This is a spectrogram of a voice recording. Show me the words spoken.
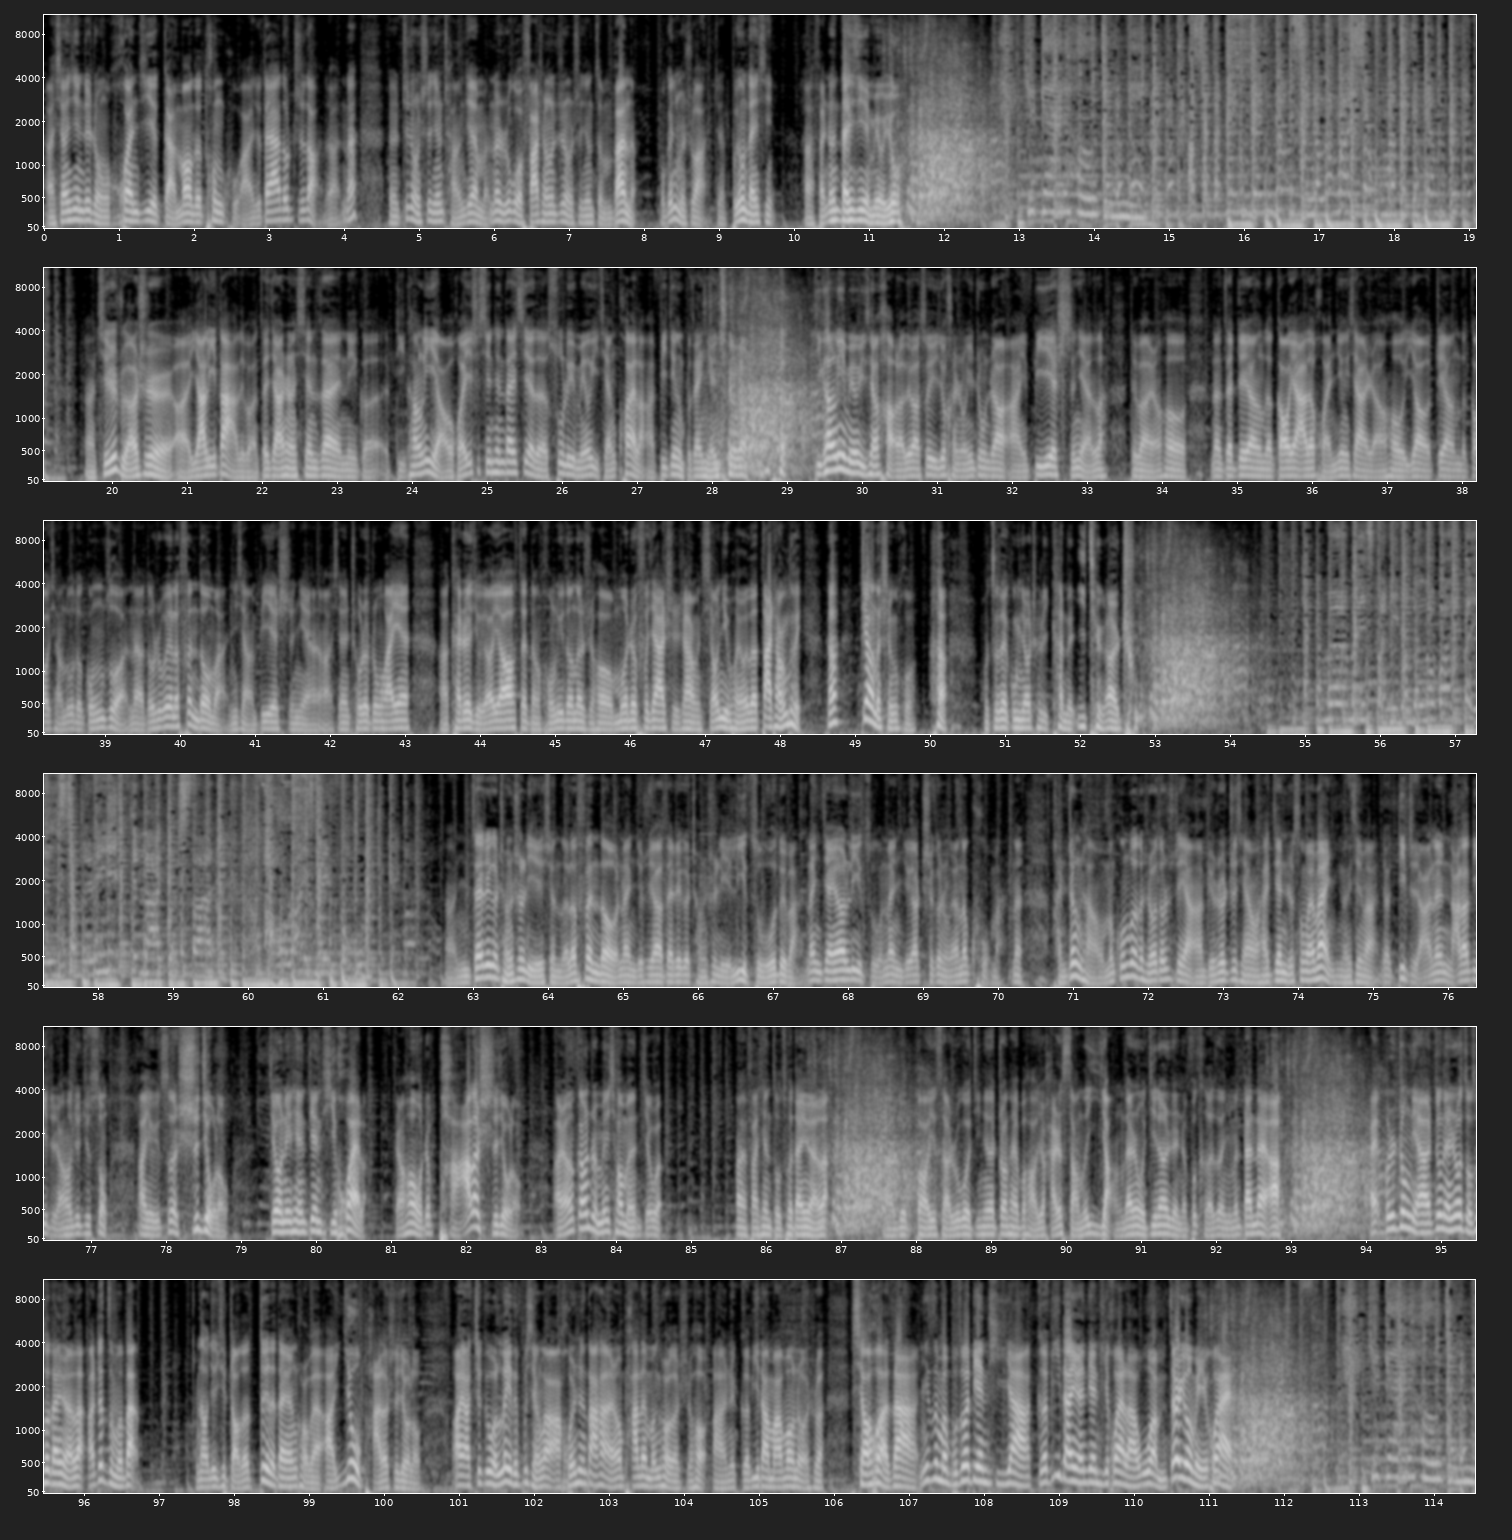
啊，相信这种换季感冒的痛苦啊，就大家都知道，对吧？那，嗯，这种事情常见嘛。那如果发生了这种事情怎么办呢？我跟你们说啊，这不用担心啊，反正担心也没有用。啊，其实主要是啊压力大，对吧？再加上现在那个抵抗力啊，我怀疑是新陈代谢的速率没有以前快了啊，毕竟不再年轻了，抵抗力没有以前好了，对吧？所以就很容易中招啊。毕业十年了，对吧？然后那在这样的高压的环境下，然后要这样的高强度的工作，那都是为了奋斗嘛。你想毕业十年啊，现在抽着中华烟啊，开着九幺幺，在等红绿灯的时候，摸着副驾驶上小女朋友的大长腿啊。这样的生活，哈，我坐在公交车里看得一清二楚。你在这个城市里选择了奋斗，那你就是要在这个城市里立足，对吧？那你既然要立足，那你就要吃各种各样的苦嘛。那很正常，我们工作的时候都是这样啊。比如说之前我还兼职送外卖，你能信吗？叫地址啊，那拿到地址然后就去送。啊，有一次十九楼。结果那天电梯坏了，然后我这爬了十九楼啊，然后刚准备敲门，结果啊发现走错单元了就不好意思啊，如果我今天的状态不好，就还是嗓子痒，但是我尽量忍着不咳嗽，你们担待啊。哎，不是重点啊，重点是我走错单元了啊，这怎么办？那我就去找到对的单元口呗啊，又爬到十九楼。哎呀，这给我累的不行了啊，浑身大汗，然后趴在门口的时候啊，那隔壁大妈望着我说：“小伙子，你怎么不坐电梯呀？隔壁单元电梯坏了，我们这儿又没坏 you got a hold on。”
